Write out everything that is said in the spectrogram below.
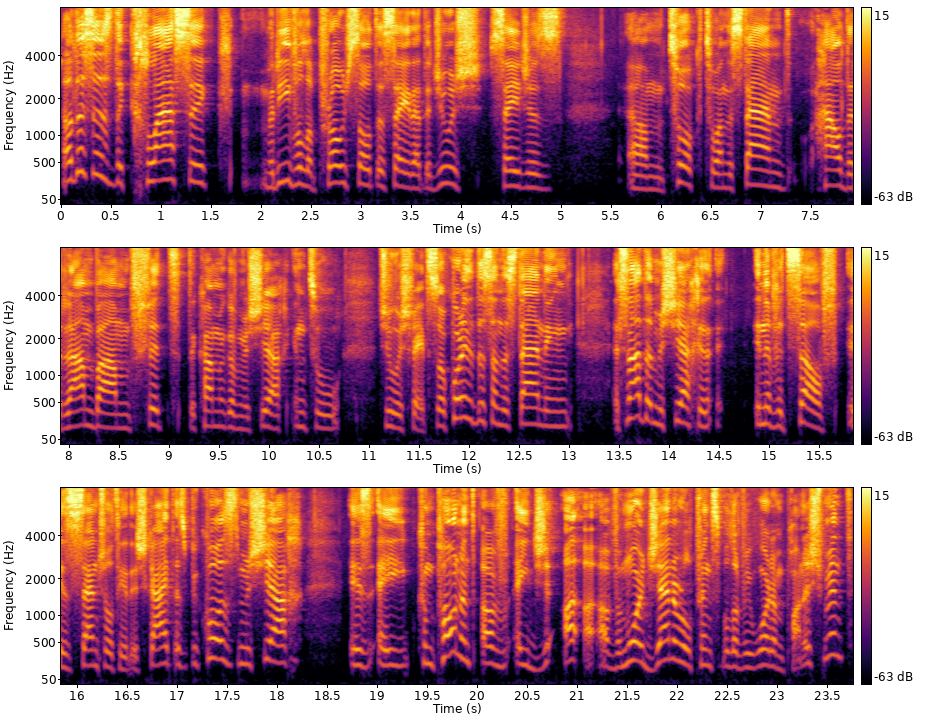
Now, this is the classic medieval approach, so to say, that the Jewish sages um, took to understand how the Rambam fit the coming of Mashiach into Jewish faith. So, according to this understanding, it's not that Mashiach in of itself is central to Yiddishkeit, it's because Mashiach is a component of a, uh, of a more general principle of reward and punishment,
